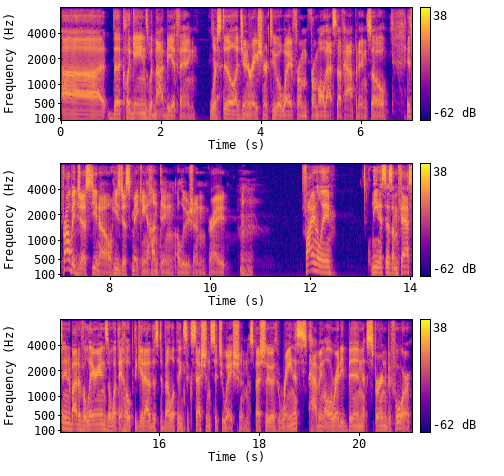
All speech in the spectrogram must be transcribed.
Uh, the Cleganes would not be a thing. We're yeah. still a generation or two away from from all that stuff happening. So it's probably just you know he's just making a hunting illusion, right? Mm-hmm. Finally, Nina says, I'm fascinated by the Velaryons and what they hope to get out of this developing succession situation, especially with Rhaenys having already been spurned before.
